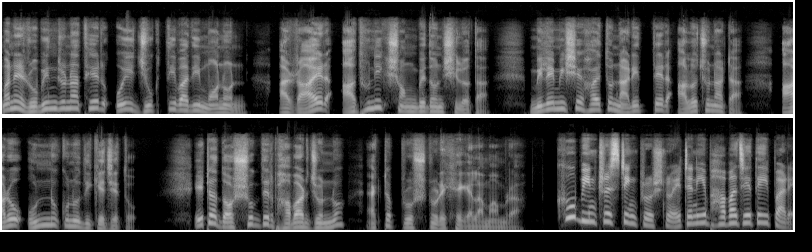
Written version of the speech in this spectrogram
মানে রবীন্দ্রনাথের ওই যুক্তিবাদী মনন আর রায়ের আধুনিক সংবেদনশীলতা মিলেমিশে হয়তো নারীত্বের আলোচনাটা আরও অন্য কোনো দিকে যেত। এটা দর্শকদের ভাবার জন্য একটা প্রশ্ন রেখে গেলাম আমরা। খুব ইন্টারেস্টিং প্রশ্ন, এটা নিয়ে ভাবা যেতেই পারে।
